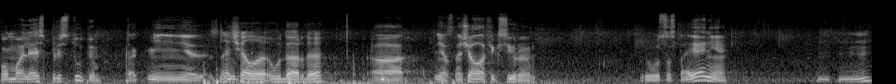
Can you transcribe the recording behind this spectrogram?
помолясь, приступим. Так, не-не-не. Сначала удар, да? А, нет, сначала фиксируем его состояние. То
